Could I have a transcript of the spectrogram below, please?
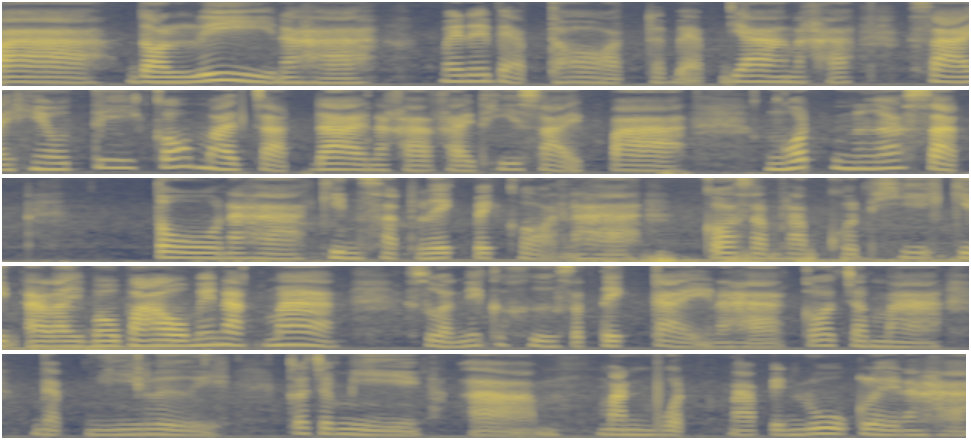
ปลาดอลลี่นะคะ ไม่ได้แบบทอดแต่แบบย่างนะคะ สายเฮลตี้ก็มาจัดได้นะคะใครที่สายปลางดเนื้อสัตว์โตนะคะ กินสัตว์เล็กไปก่อนนะคะ ก็สำหรับคนที่กินอะไรเบาๆ ไม่หนักมาก ส่วนนี้ก็คือสเต็กไก่นะคะ ก็จะมาแบบนี้เลย ก็จะมีมันบดมาเป็นลูกเลยนะคะ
